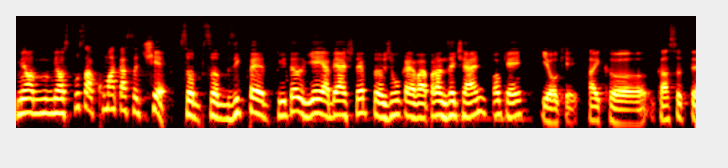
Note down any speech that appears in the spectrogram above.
Mi-au, mi-au spus acum ca să ce? Să, să zic pe Twitter, ei abia aștept uh, jocul care va apăra în 10 ani? Ok. E ok. Hai că ca să te,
